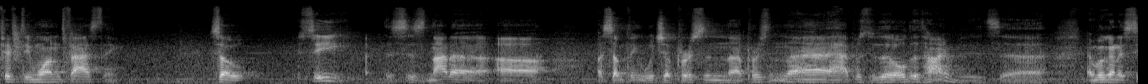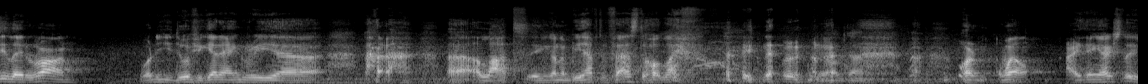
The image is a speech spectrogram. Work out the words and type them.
151 fasting. So, see, this is not a, a something which a person a person uh, happens to do all the time. It's, uh, and we're going to see later on. What do you do if you get angry uh, a lot? You're going to be have to fast the whole life. or well, I think actually,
